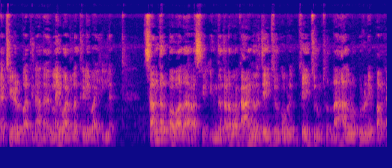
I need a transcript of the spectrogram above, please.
கட்சிகள் பாத்தீங்கன்னா அந்த நிலைப்பாடுல தெளிவா இல்லை. சந்தர்ப்பவாத அரசியல். இந்த தடவை காங்கிரஸ் ஜெயிச்சிருக்கும் அப்படி ஜெயிச்சிரும் சொன்னா அதோட கூட நினைப்பாங்க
